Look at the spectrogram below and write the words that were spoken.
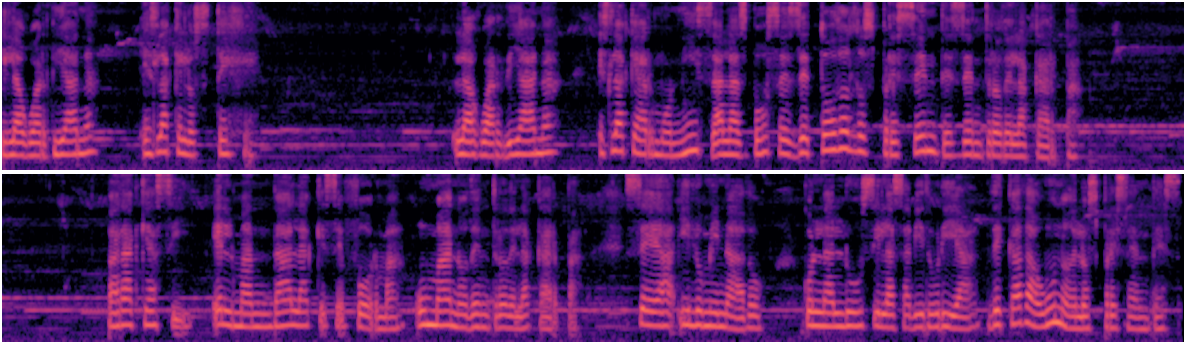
y la guardiana es la que los teje. La guardiana es la que armoniza las voces de todos los presentes dentro de la carpa, para que así el mandala que se forma humano dentro de la carpa sea iluminado con la luz y la sabiduría de cada uno de los presentes.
